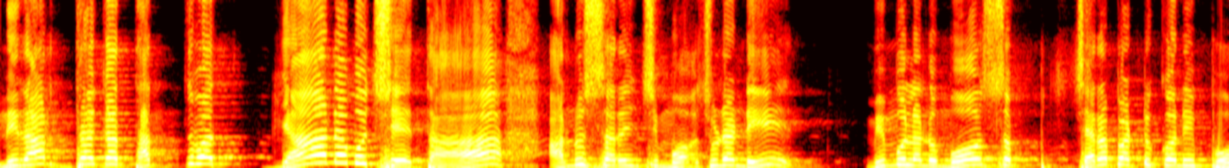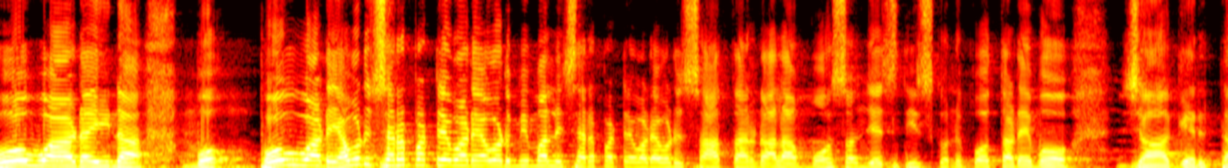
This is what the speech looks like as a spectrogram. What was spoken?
నిరర్ధక తత్వ జ్ఞానము చేత అనుసరించి మో చూడండి మిమ్ములను మోస చెరపట్టుకొని పోవాడైన మో పోవాడు ఎవడు చెరపట్టేవాడు ఎవడు మిమ్మల్ని చెరపట్టేవాడు ఎవడు సాతానుడు అలా మోసం చేసి తీసుకొని పోతాడేమో జాగ్రత్త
